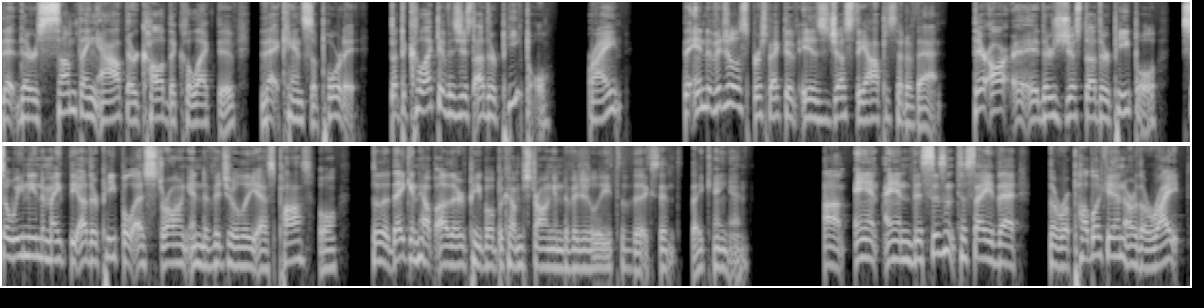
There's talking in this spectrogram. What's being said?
that there's something out there called the collective that can support it. But the collective is just other people, right? The individualist perspective is just the opposite of that. There are uh, there's just other people. So we need to make the other people as strong individually as possible so that they can help other people become strong individually to the extent that they can. Um, and and this isn't to say that the Republican or the right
